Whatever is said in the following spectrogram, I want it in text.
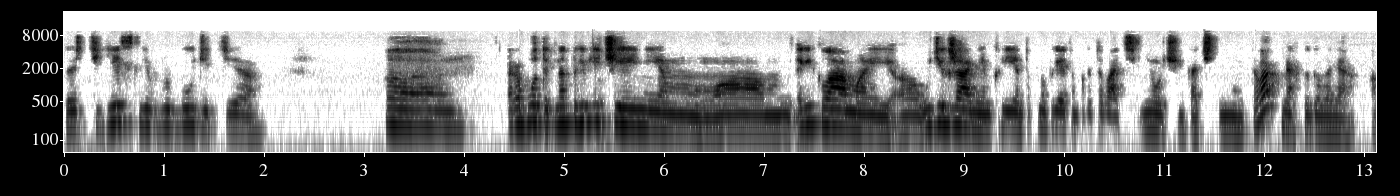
То есть если вы будете работать над привлечением, э, рекламой, э, удержанием клиентов, но при этом продавать не очень качественный товар, мягко говоря, э,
